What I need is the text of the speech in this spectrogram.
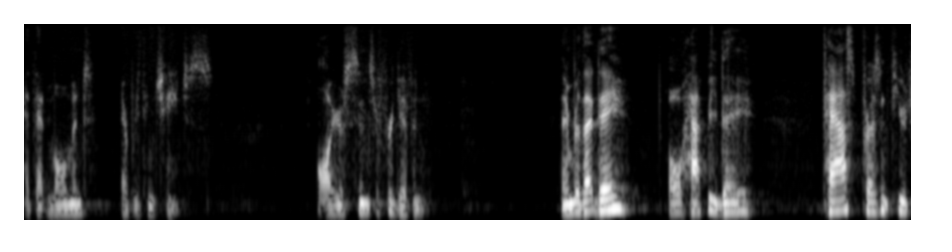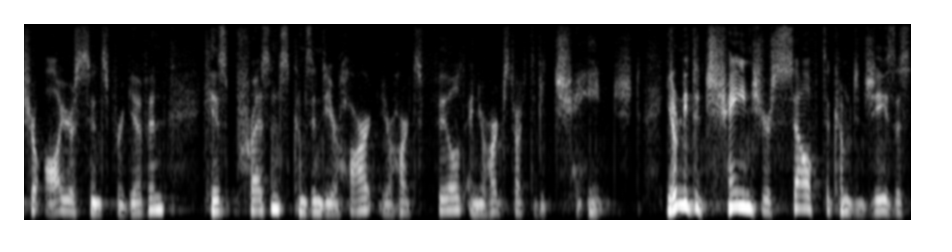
at that moment, everything changes. All your sins are forgiven. Remember that day? Oh, happy day. Past, present, future, all your sins forgiven. His presence comes into your heart, your heart's filled, and your heart starts to be changed. You don't need to change yourself to come to Jesus.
